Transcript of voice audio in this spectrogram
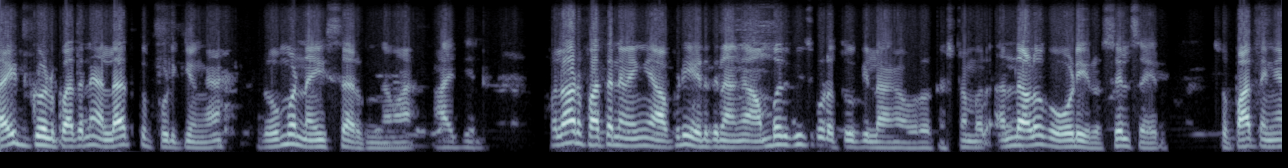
லைட் கோல்டு பார்த்தோன்னா எல்லாத்துக்கும் பிடிக்குங்க. ரொம்ப நைஸா நம்ம ஆஜென்ட் எல்லாரும் பார்த்தேன்னு வைங்க அப்படியே எடுத்துனாங்க ஐம்பது பீஸ் கூட தூக்கிடலாங்க ஒரு கஸ்டமர் அந்த அளவுக்கு ஓடிடும் சேல்ஸ் ஆயிடும் ஸோ பாத்துங்க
